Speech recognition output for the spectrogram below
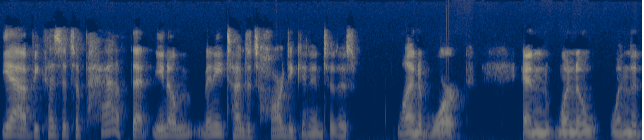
Yeah, because it's a path that you know many times it's hard to get into this line of work, and when the when the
